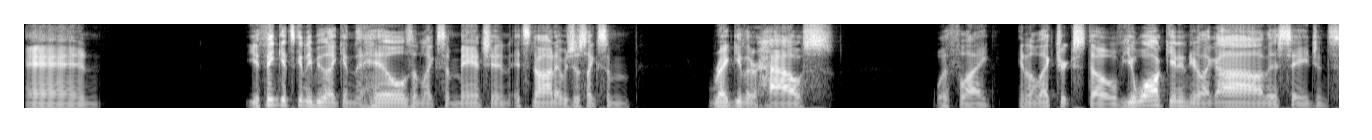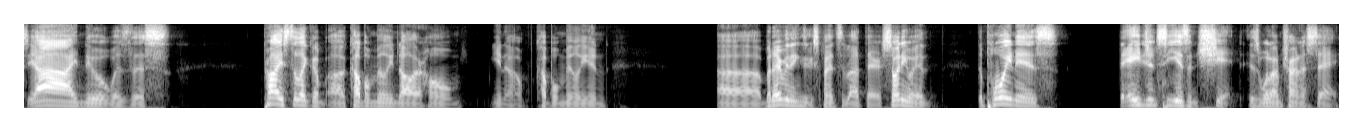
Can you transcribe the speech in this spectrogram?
and you think it's going to be like in the hills and like some mansion. It's not. It was just like some regular house with like an electric stove. You walk in and you're like, ah, this agency. Ah, I knew it was this. Probably still like a, a couple million dollar home, you know, couple million. Uh, but everything's expensive out there. So anyway, the point is, the agency isn't shit, is what I'm trying to say.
